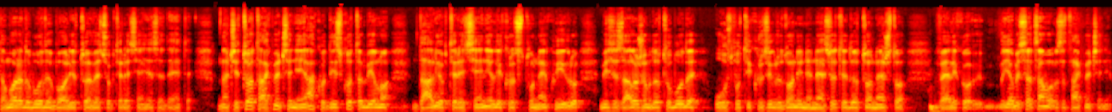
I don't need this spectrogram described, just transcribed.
da mora da bude bolje, to je već opterećenje za dete. Znači, to takmičenje je jako diskutabilno, da li opterećenje ili kroz tu neku igru, mi se zalažemo da to bude usput i kroz igru, da oni ne nesvete da to nešto veliko. Ja bih sad samo za takmičenje.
